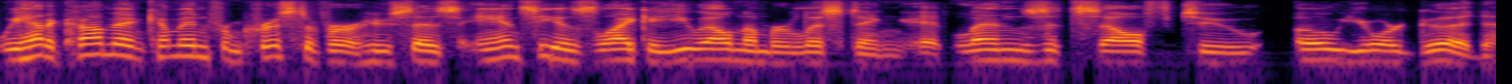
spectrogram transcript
We had a comment come in from Christopher who says ANSI is like a UL number listing. It lends itself to, oh, you're good.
